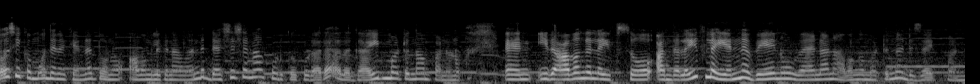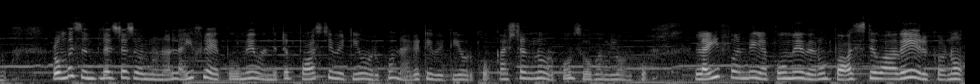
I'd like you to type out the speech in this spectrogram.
யோசிக்கும் போது எனக்கு என்ன தோணும்? அவங்களுக்கு நான் வந்து டெசிஷனாக கொடுக்கக்கூடாது அதை கைட் மட்டும்தான் பண்ணணும். அண்ட் இது அவங்க லைஃப் ஸோ அந்த லைஃப்பில் என்ன வேணும் வேணான்னு அவங்க மட்டும்தான் டிசைட் பண்ணணும். ரொம்ப சிம்பிளஸ்ட்டாக சொல்லணும்னா லைஃப்பில் எப்போவுமே வந்துட்டு பாசிட்டிவிட்டியும் இருக்கும் நெகட்டிவிட்டியும் இருக்கும் கஷ்டங்களும் இருக்கும் சோகங்களும் இருக்கும். லைஃப் வந்து எப்போவுமே வெறும் பாசிட்டிவாகவே இருக்கணும்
